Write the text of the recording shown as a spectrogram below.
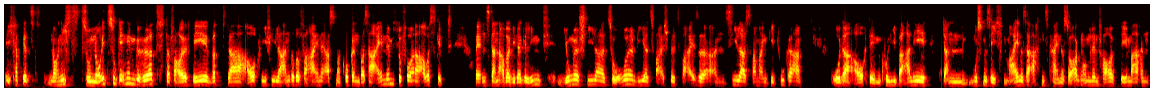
Ich habe jetzt noch nichts zu Neuzugängen gehört. Der VfB wird da auch wie viele andere Vereine erstmal gucken, was er einnimmt, bevor er ausgibt. Wenn es dann aber wieder gelingt, junge Spieler zu holen, wie jetzt beispielsweise an Silas Ramangituka oder auch den Kulibali, dann muss man sich meines Erachtens keine Sorgen um den VfB machen.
